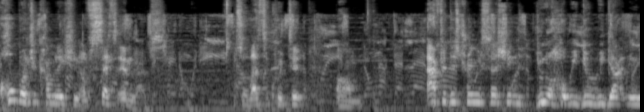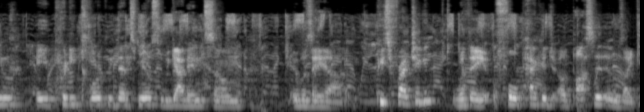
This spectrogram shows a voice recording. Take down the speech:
a whole bunch of combination of sets and reps. So that's a quick tip. Um, after this training session, you know how we do. We got in a pretty calorically dense meal, so we got in some. It was a uh, piece of fried chicken with a full package of pasta. It was like,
